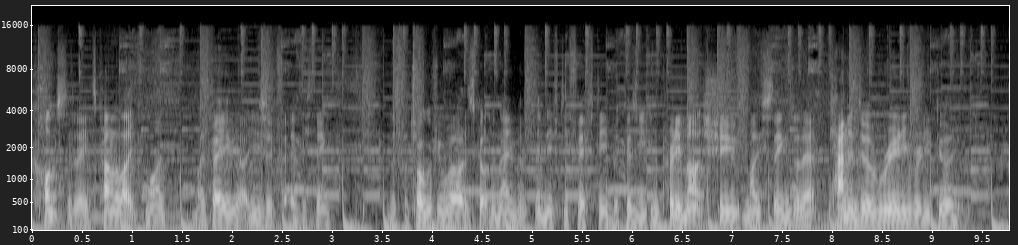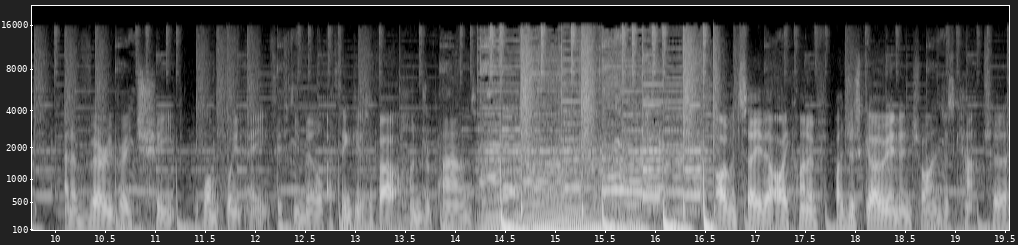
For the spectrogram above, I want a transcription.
constantly. It's kind of like my, my baby, I use it for everything the photography world, it's got the name of the Nifty 50 because you can pretty much shoot most things with it. Canon do a really, really good and a very, very cheap 1.8 50mm. I think it's about 100 pounds. I would say that I kind of, I just go in and try and just capture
